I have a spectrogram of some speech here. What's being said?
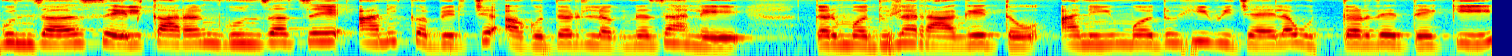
गुंजा असेल कारण गुंजाचे आणि कबीरचे अगोदर लग्न झाले तर मधूला राग येतो आणि मधू ही विजयला उत्तर देते की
